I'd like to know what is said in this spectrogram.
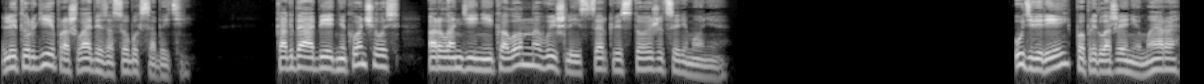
Литургия прошла без особых событий. Когда обедня кончилась, Орландини и Колонна вышли из церкви с той же церемонией. У дверей, по предложению мэра,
